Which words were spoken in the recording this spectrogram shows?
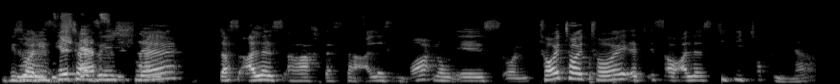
visualisiert er sich, ne? dass alles, ach, dass da alles in Ordnung ist und toi, toi, toi, es ist auch alles tippitoppi. Ne?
